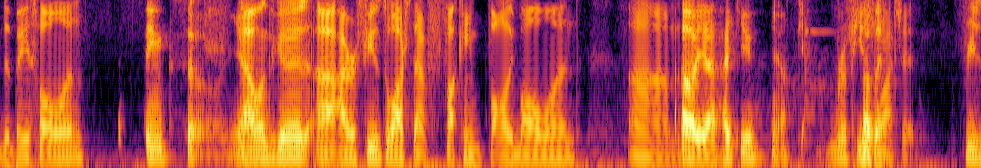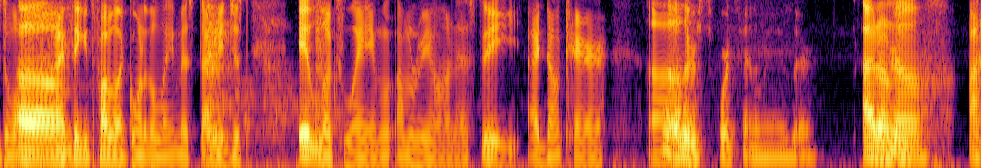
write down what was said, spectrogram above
the baseball one. Think so. Yeah. That one's good. Uh, I refuse to watch that fucking volleyball one. Um, Oh yeah, Haikyuu. Yeah. refuse no to watch it. Refuse to watch it. I Um, think it's probably like one of the lamest. I mean, just it looks lame. I'm gonna be honest. It, I don't care. Uh, What other sports anime is there? I don't there's- know. I, I,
